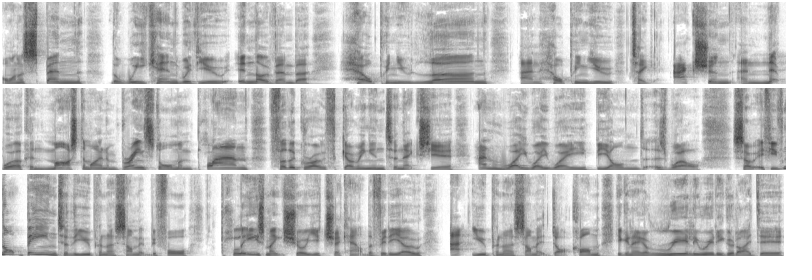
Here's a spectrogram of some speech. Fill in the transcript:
I want to spend the weekend with you in November, helping you learn and helping you take action and network and mastermind and brainstorm and plan for the growth going into next year and way, way, way beyond as well. So if you've not been to the Youpreneur Summit before, please make sure you check out the video at youpreneursummit.com. You're going to get a really, really good idea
